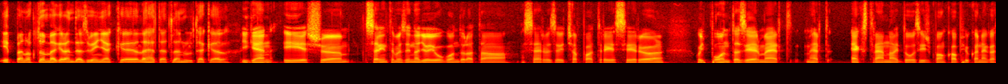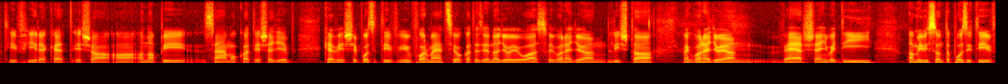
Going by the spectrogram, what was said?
éppen a tömegrendezvények lehetetlenültek el. Igen, és szerintem ez egy nagyon jó gondolat a, a szervezői csapat részéről, hogy pont azért, mert, mert extra nagy dózisban kapjuk a negatív híreket és a, a, a napi számokat és egyéb kevéssé pozitív információkat, ezért nagyon jó az, hogy van egy olyan lista, meg van egy olyan verseny vagy díj, ami viszont a pozitív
